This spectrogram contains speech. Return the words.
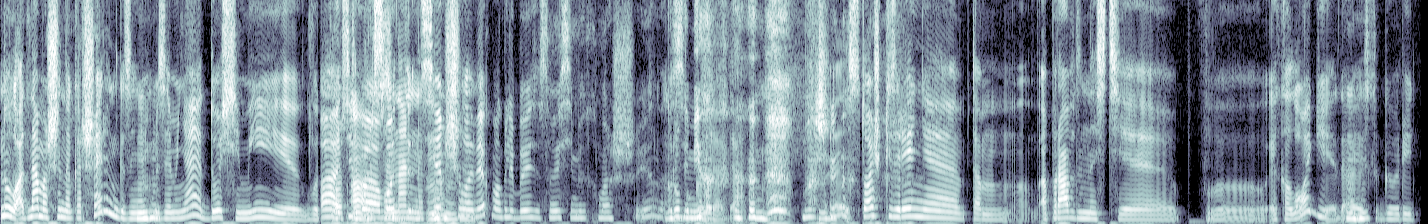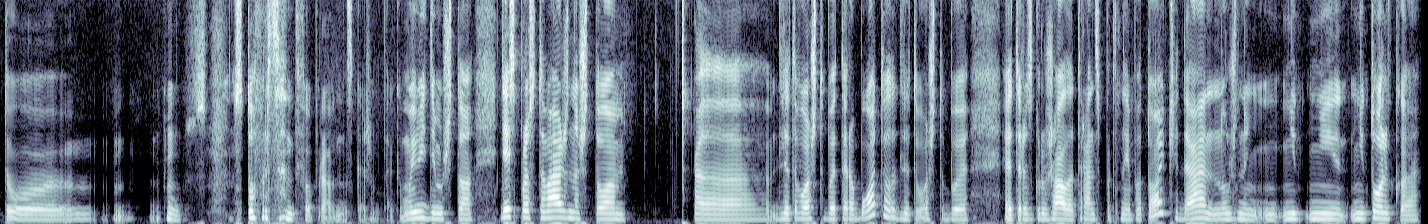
Ну, одна машина каршеринга mm-hmm. заменяет до семи вот а, просто типа, вот семь mm-hmm. человек могли бы ездить на своих семьих машин. Грубо семьих... говоря, да. С точки зрения там оправданности э, экологии, да, mm-hmm. если говорить, то ну, сто процентов оправданно, скажем так. И мы видим, что здесь просто важно, что для того, чтобы это работало, для того, чтобы это разгружало транспортные потоки, да, нужно не, не, не только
